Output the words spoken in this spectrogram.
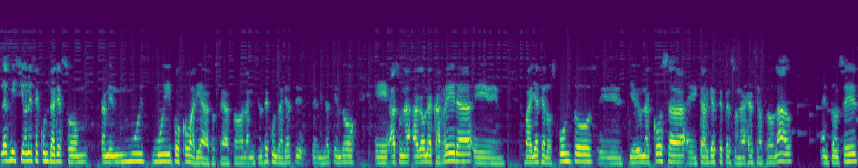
las misiones secundarias son también muy, muy poco variadas. O sea, toda la misión secundaria termina siendo, eh, una, haga una carrera, eh, vaya hacia los puntos, eh, lleve una cosa, cargue a este personaje hacia otro lado. Entonces,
